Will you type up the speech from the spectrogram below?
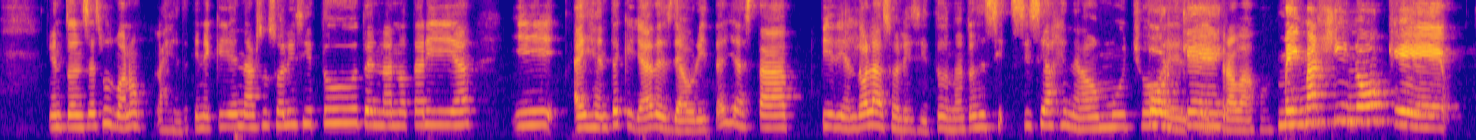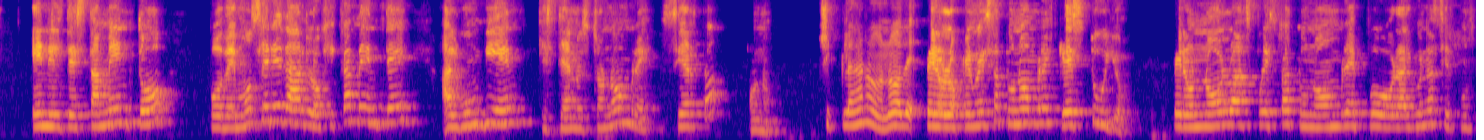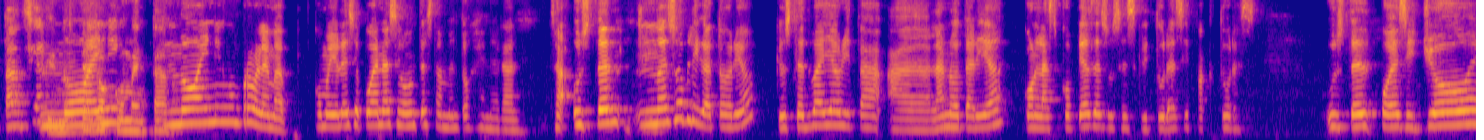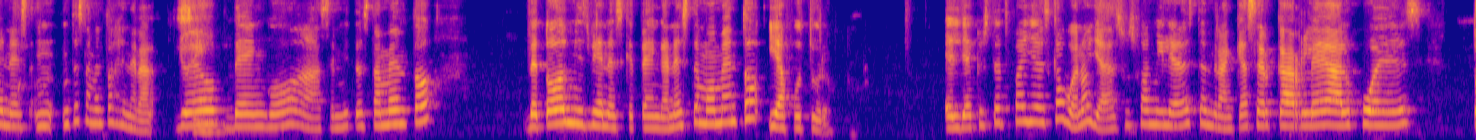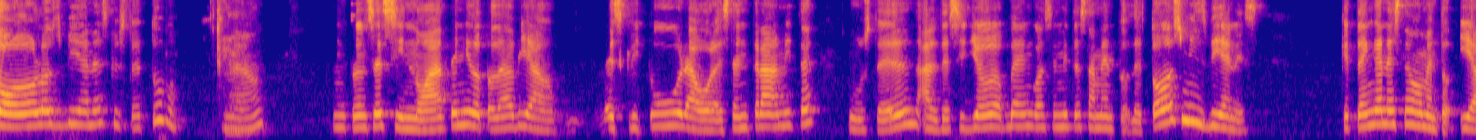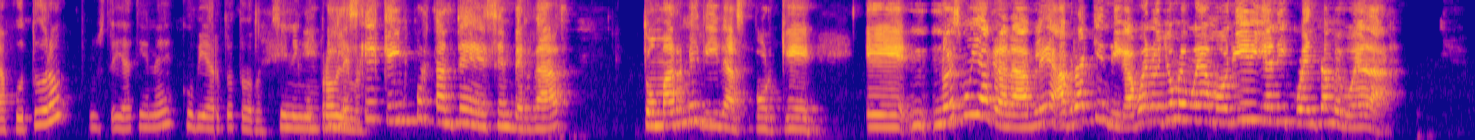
Entonces, pues bueno, la gente tiene que llenar su solicitud en la notaría y hay gente que ya desde ahorita ya está pidiendo la solicitud, ¿no? Entonces sí, sí se ha generado mucho el, trabajo. Me imagino que en el testamento podemos heredar, lógicamente, algún bien que esté a nuestro nombre, ¿cierto o no? Sí, claro, ¿no? Pero lo que no está a tu nombre, que es tuyo, pero no lo has puesto a tu nombre por alguna circunstancia. No, hay, no hay ningún problema. Como yo le decía, pueden hacer un testamento general. O sea, usted no es obligatorio que usted vaya ahorita a la notaría con las copias de sus escrituras y facturas. Usted puede decir, yo en un, testamento general, yo vengo a hacer mi testamento de todos mis bienes que tenga en este momento y a futuro. El día que usted fallezca, bueno, ya sus familiares tendrán que acercarle al juez todos los bienes que usted tuvo. Entonces, si no ha tenido todavía escritura o está en trámite, usted al decir yo vengo a hacer mi testamento de todos mis bienes que tenga en este momento y a futuro, usted ya tiene cubierto todo sin ningún problema. Y es que qué importante es en verdad tomar medidas porque eh, no es muy agradable. Habrá quien diga, bueno, yo me voy a morir y ya ni cuenta me voy a dar.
